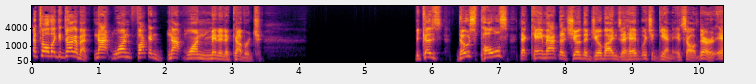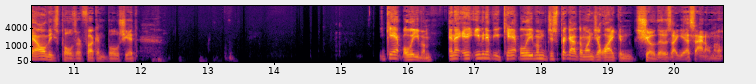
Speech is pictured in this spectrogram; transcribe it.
That's all they can talk about. Not one fucking, not one minute of coverage. Because those polls that came out that showed that Joe Biden's ahead, which again, it's all there. Yeah, all these polls are fucking bullshit. You can't believe them. And, and even if you can't believe them, just pick out the ones you like and show those, I guess. I don't know.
